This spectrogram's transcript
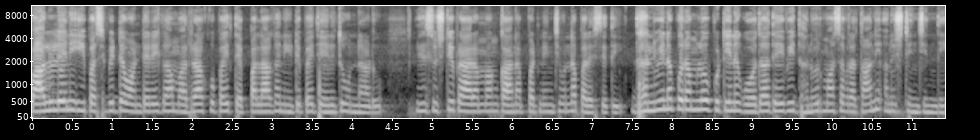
పాలులేని ఈ పసిబిడ్డ ఒంటరిగా మర్రాకుపై తెప్పలాగా నీటిపై తేలుతూ ఉన్నాడు. ఇది సృష్టి ప్రారంభం కానప్పటి నుంచి ఉన్న పరిస్థితి. ధన్వినపురంలో పుట్టిన గోదాదేవి ధనుర్మాస వ్రతాన్ని అనుష్ఠించింది.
